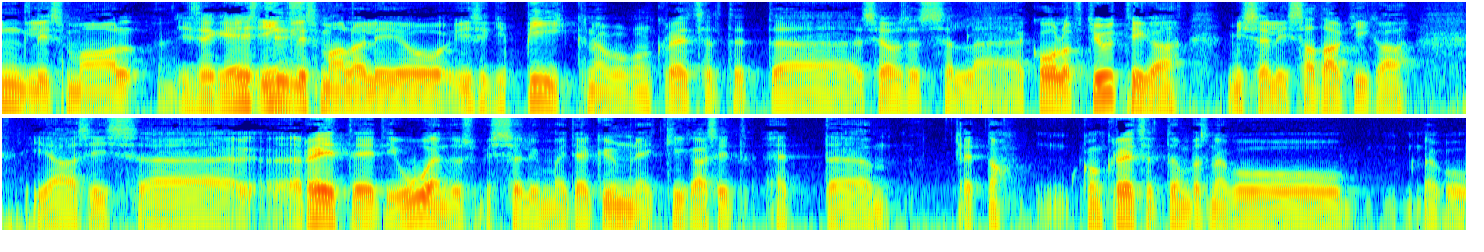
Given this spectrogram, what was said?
Inglismaal, Inglismaal oli ju isegi piik nagu konkreetselt, et äh, seoses selle Call of Duty'ga, mis oli sada giga, ja siis äh, Red Deadi uuendus, mis oli, ma ei tea, kümneid gigasid, et äh, et noh, konkreetselt tõmbas nagu, nagu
